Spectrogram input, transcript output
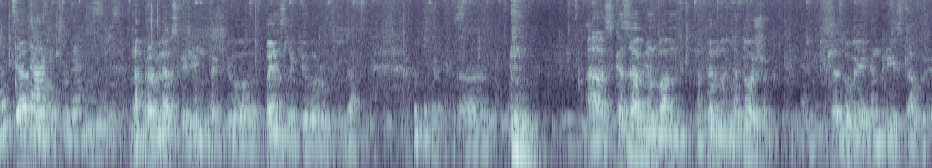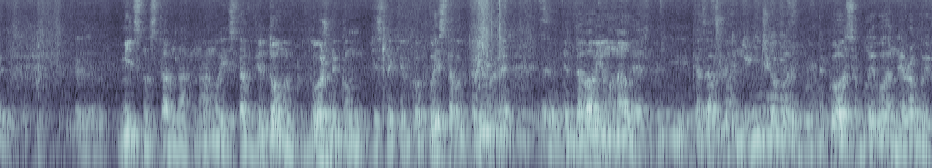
Ну, підказував. направляв, скажімо так, його пензлик, його руку. Да. Е, А сказав він вам, напевно, для того, щоб після того, як Андрій став уже е, міцно став на ноги і став відомим художником після кількох виставок, то він вже е, віддавав йому належне і казав, що він нічого такого особливого не робив.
